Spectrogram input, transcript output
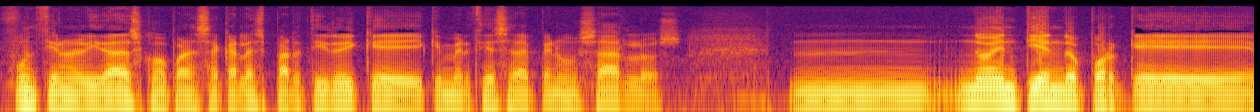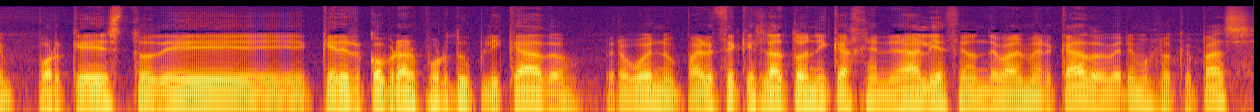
funcionalidades como para sacarles partido y que, mereciese la pena usarlos. Mm, no entiendo por qué, por qué esto de querer cobrar por duplicado, pero bueno, parece que es la tónica general y hacia dónde va el mercado, veremos lo que pasa.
